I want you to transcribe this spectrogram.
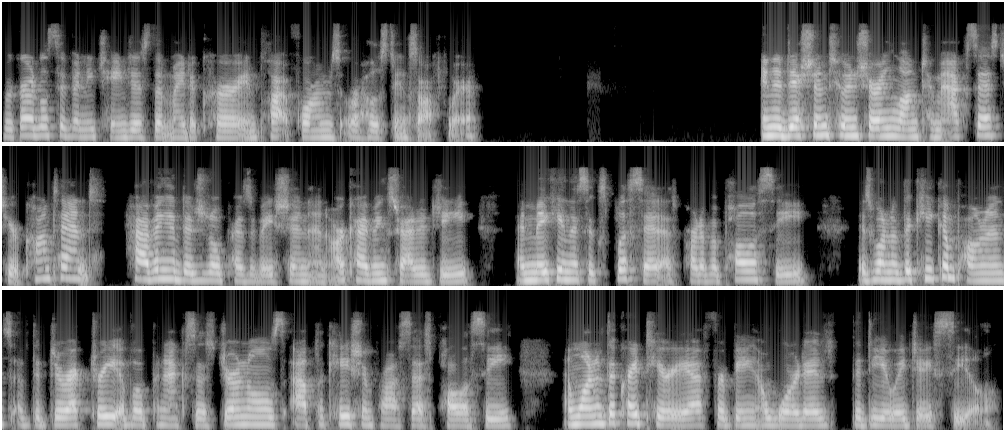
regardless of any changes that might occur in platforms or hosting software. In addition to ensuring long-term access to your content, having a digital preservation and archiving strategy and making this explicit as part of a policy is one of the key components of the Directory of Open Access Journals application process policy and one of the criteria for being awarded the DOAJ seal.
